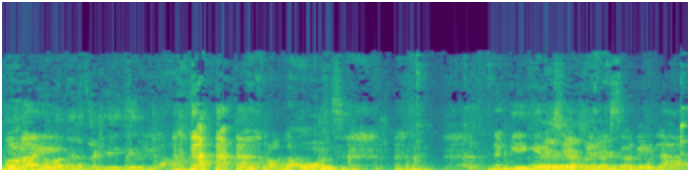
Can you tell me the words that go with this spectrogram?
buhay. Namatay na sa gigil. Ay, sana all. Nanggigil siya, pero sorry lang.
